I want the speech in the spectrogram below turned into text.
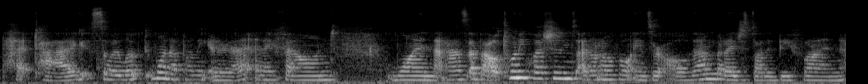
pet tag. So I looked one up on the internet and I found one that has about 20 questions. I don't know if I'll answer all of them, but I just thought it'd be fun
